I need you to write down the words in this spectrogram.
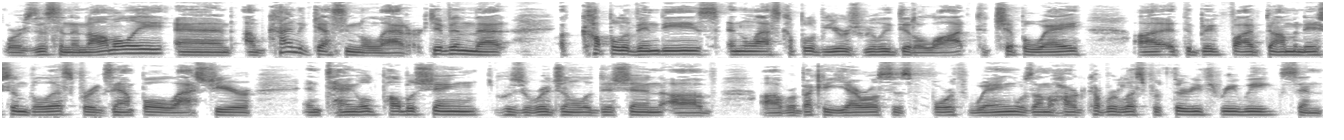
or is this an anomaly? And I'm kind of guessing the latter, given that a couple of indies in the last couple of years really did a lot to chip away uh, at the big five domination of the list. For example, last year, Entangled Publishing, whose original edition of uh, Rebecca Yarros's Fourth Wing was on the hardcover list for 33 weeks, and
